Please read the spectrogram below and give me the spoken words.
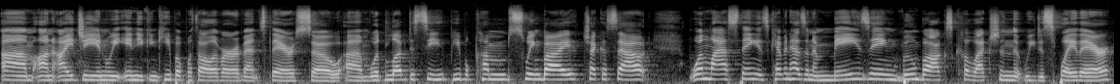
um, on IG, and we and you can keep up with all of our events there. So um, would love to see people come swing by, check us out. One last thing is Kevin has an amazing boombox collection that we display there.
